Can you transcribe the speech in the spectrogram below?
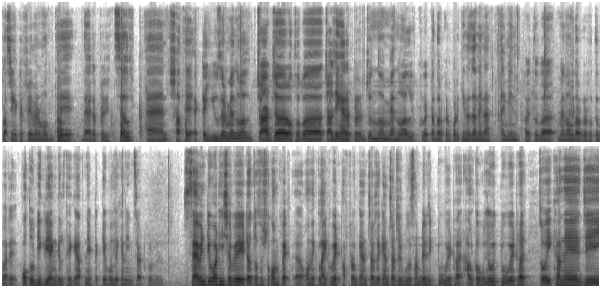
প্লাস্টিক একটা ফ্রেমের মধ্যে অ্যাডাপ্টার ইটসেলফ অ্যান্ড সাথে একটা ইউজার ম্যানুয়াল চার্জার অথবা চার্জিং অ্যাডাপ্টারের জন্য ম্যানুয়াল খুব একটা দরকার পড়ে কিনা জানি না। আই মিন হয়তো বা ম্যানুয়াল দরকার হতে পারে। কত ডিগ্রি অ্যাঙ্গেল থেকে আপনি একটা কেবল এখানে ইনসার্ট করবেন? সেভেন্টি ওয়াট হিসেবে এটা যথেষ্ট কম্প্যাক্ট অনেক light weight after GaN charger GaN চার্জারগুলো সামটাইমস একটু ওয়েট হয় হালকা হলেও একটু ওয়েট হয়. তো এখানে যেই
